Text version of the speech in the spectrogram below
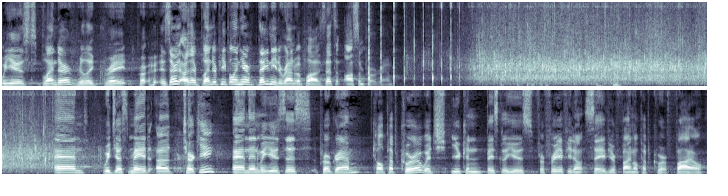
we used Blender, really great. Is there, are there Blender people in here? They need a round of applause. That's an awesome program. And we just made a turkey, and then we used this program called Pepakura, which you can basically use for free if you don't save your final Pepakura file.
